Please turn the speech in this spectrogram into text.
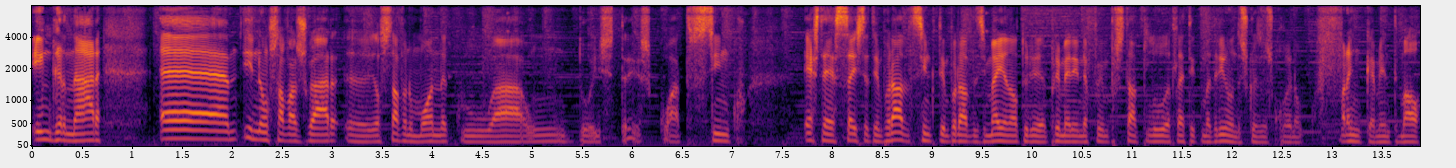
engrenar. Uh, e não estava a jogar, uh, ele estava no Mónaco há 1, 2, 3, 4, 5 esta é a sexta temporada, cinco temporadas e meia. Na altura, a primeira ainda foi emprestado pelo Atlético Madrid, onde as coisas correram francamente mal.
